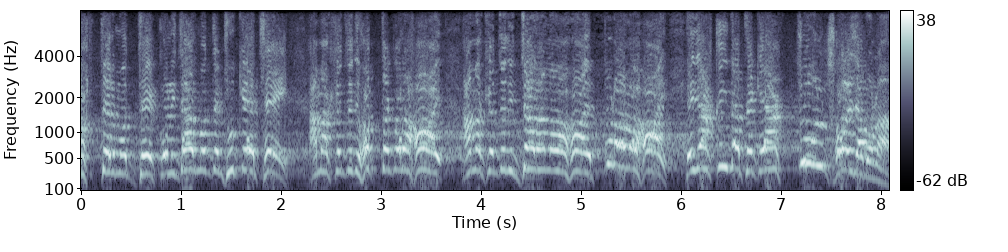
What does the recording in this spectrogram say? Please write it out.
রক্তের মধ্যে, কলিজার মধ্যে ঢুকেছে, আমাকে যদি হত্যা করা হয়, আমাকে যদি জ্বালানো হয়, পোড়ানো হয়, এই আকিদা থেকে এক চুল সরে যাব না।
